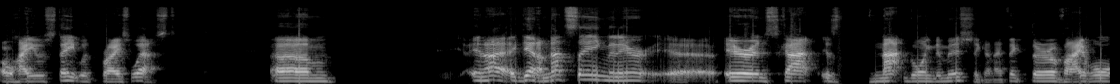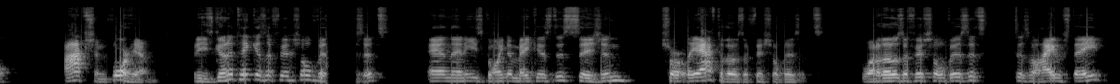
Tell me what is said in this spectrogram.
Ohio State with Bryce West. Um, and I again, I'm not saying that Aaron, uh, Aaron Scott is not going to Michigan. I think they're a viable option for him, but he's going to take his official visits, and then he's going to make his decision shortly after those official visits. One of those official visits is Ohio State,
